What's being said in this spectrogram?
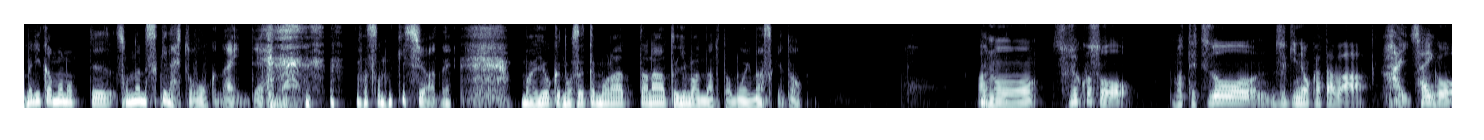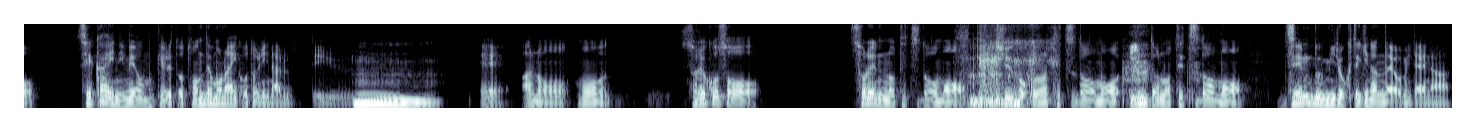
メリカものってそんなに好きな人多くないんで、まあその記事はね、まあよく載せてもらったなと今になると思いますけど、あの、それこそ、まあ、鉄道好きの方は、はい。最後、世界に目を向けるととんでもないことになるっていうう。ええ、あの、もう、それこそ、ソ連の鉄道も、中国の鉄道も、インドの鉄道も、全部魅力的なんだよ、みたいな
